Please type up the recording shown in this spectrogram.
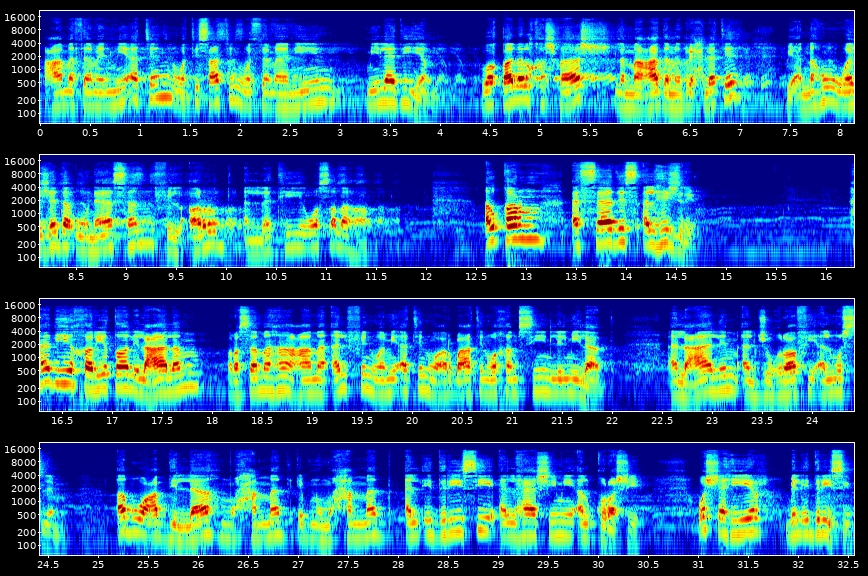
عام 889 ميلاديا. وقال الخشخاش لما عاد من رحلته بأنه وجد أناسا في الأرض التي وصلها. القرن السادس الهجري. هذه خريطة للعالم رسمها عام 1154 للميلاد. العالم الجغرافي المسلم. أبو عبد الله محمد ابن محمد الإدريسي الهاشمي القرشي والشهير بالإدريسي.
